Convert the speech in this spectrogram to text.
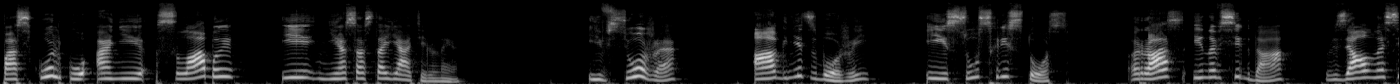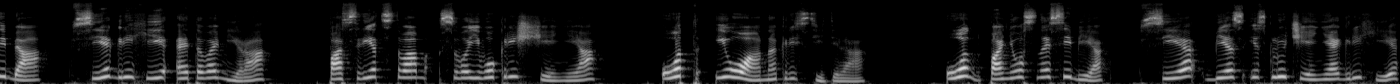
поскольку они слабы и несостоятельны. И все же Агнец Божий, Иисус Христос, раз и навсегда взял на себя все грехи этого мира посредством своего крещения от Иоанна Крестителя. Он понес на себе все без исключения грехи,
